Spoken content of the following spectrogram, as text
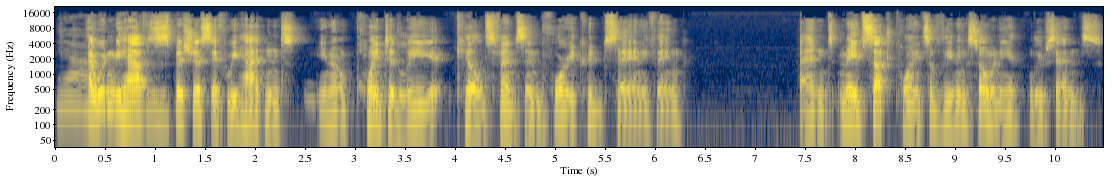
Yeah. i wouldn't be half as suspicious if we hadn't you know pointedly killed svenson before he could say anything and made such points of leaving so many loose ends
